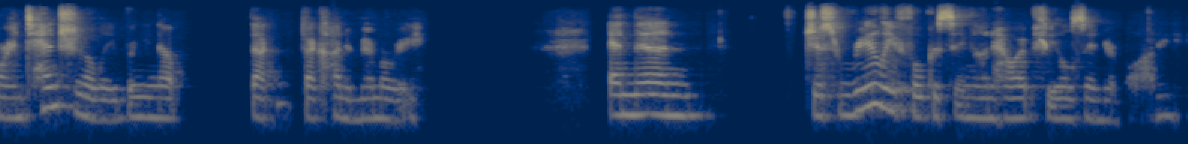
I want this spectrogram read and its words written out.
or intentionally bringing up that, that kind of memory. And then just really focusing on how it feels in your body.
